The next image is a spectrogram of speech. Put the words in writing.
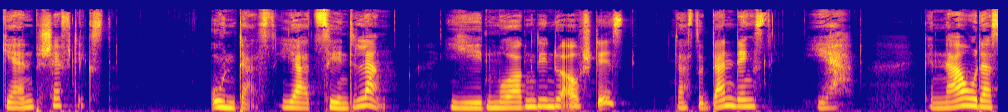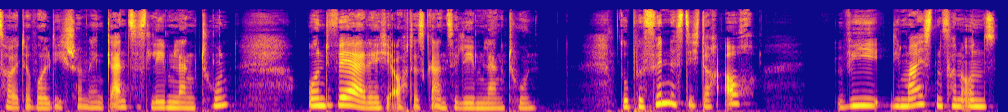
gern beschäftigst. Und das jahrzehntelang. Jeden Morgen, den du aufstehst, dass du dann denkst, ja, genau das heute wollte ich schon mein ganzes Leben lang tun und werde ich auch das ganze Leben lang tun. Du befindest dich doch auch, wie die meisten von uns,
